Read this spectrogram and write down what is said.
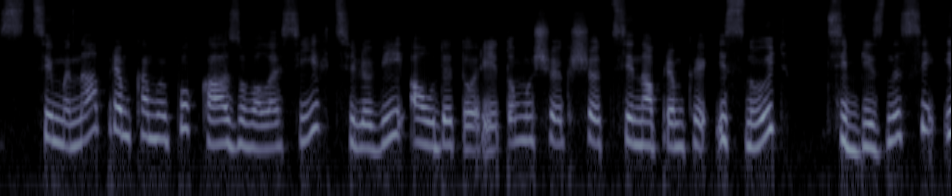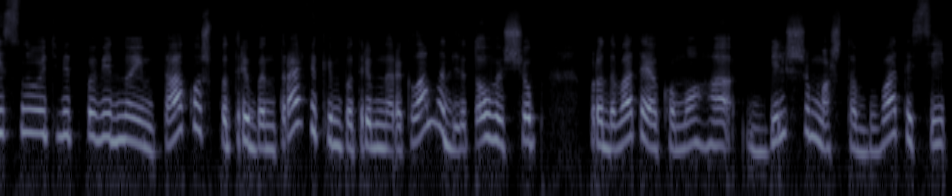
з цими напрямками показувалась їх цільовій аудиторії. Тому що якщо ці напрямки існують, ці бізнеси існують відповідно, їм також потрібен трафік, їм потрібна реклама для того, щоб продавати якомога більше, масштабуватись і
